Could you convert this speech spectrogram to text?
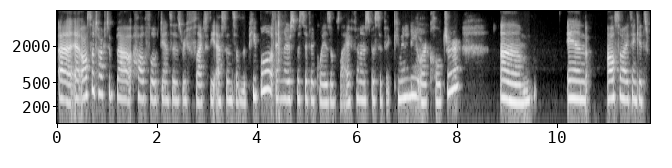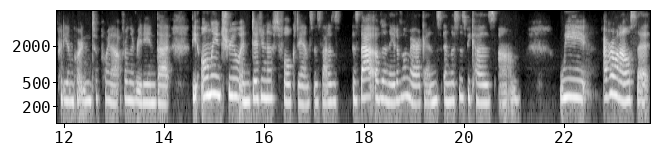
uh, it also talked about how folk dances reflect the essence of the people and their specific ways of life in a specific community or culture. Um, and also, I think it's pretty important to point out from the reading that the only true indigenous folk dance is that is is that of the Native Americans, and this is because um, we everyone else that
